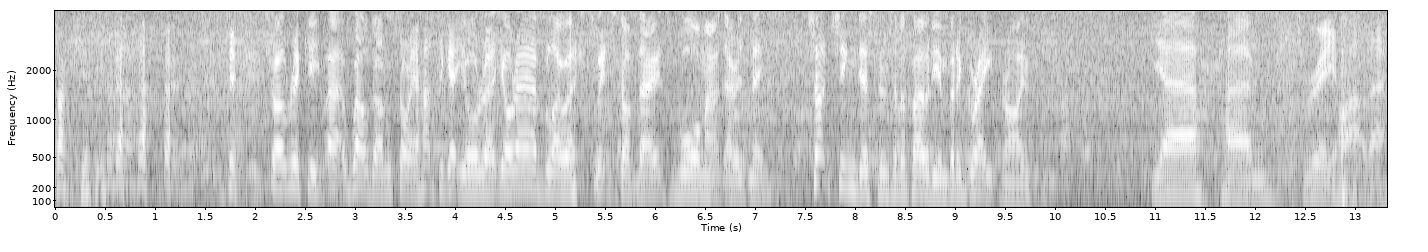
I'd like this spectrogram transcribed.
Thank you. so, Ricky, uh, well done. Sorry, I had to get your uh, your air blower switched off there. It's warm out there, isn't it? Touching distance of a podium, but a great drive. Yeah, um, it's really hot out there.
